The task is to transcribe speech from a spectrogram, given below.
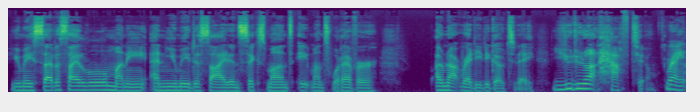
You may set aside a little money, and you may decide in six months, eight months, whatever. I'm not ready to go today. You do not have to. Right.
